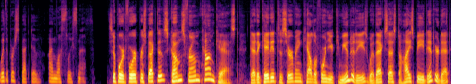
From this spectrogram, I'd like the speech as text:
With a perspective, I'm Leslie Smith. Support for Perspectives comes from Comcast, dedicated to serving California communities with access to high speed internet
